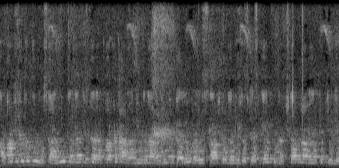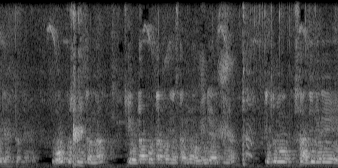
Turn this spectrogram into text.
ਆਪਾਂ ਕਿਸੇ ਦਾ ਕੋਈ ਨੁਕਸਾਨ ਨਹੀਂ ਕਰਨਾ ਕਿਸੇ ਦਾ ਰਕਬਾ ਘਟਾਉਣਾ ਨਹੀਂ ਵਧਾਉਣਾ ਨਹੀਂ ਮੈਂ ਪਹਿਲੇ ਹੀ ਬੜੇ ਸਟਾਫ ਕਰਦਾ ਨੂੰ ਦੱਸਿਆ ਸੀਗਾ ਕਿ ਨਕਸ਼ਾ ਬਣਾਉਣਾ ਤੇ ਕਿੱਲੇ ਗੈਸ ਕਰਨੇ ਨੇ ਉਹ ਕੁਝ ਨਹੀਂ ਕਰਨਾ ਛੇਟਾ ਕੋਟਾ ਤੋਂ ਸਾਰੀਆਂ ਹੋਵੇਂ ਰਹਿਣਗੀਆਂ ਤੇ ਚਲੋ ਸਾਡੇ ਜਿਹੜੇ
